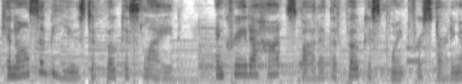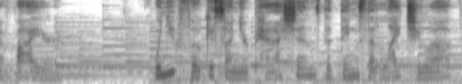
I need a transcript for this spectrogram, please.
can also be used to focus light and create a hot spot at the focus point for starting a fire. When you focus on your passions, the things that light you up,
